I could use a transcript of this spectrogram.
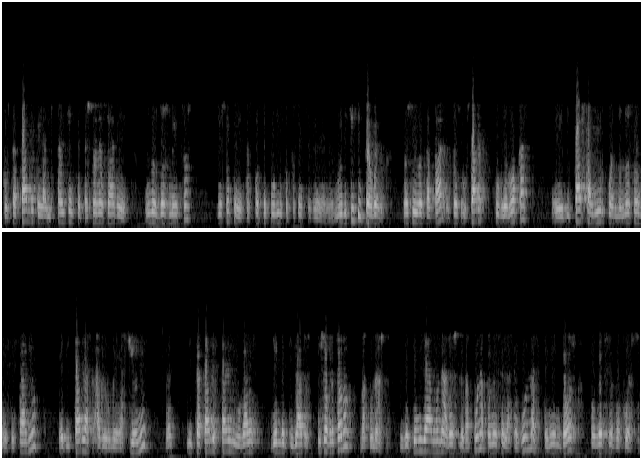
pues tratar de que la distancia entre personas sea de unos dos metros yo sé que el transporte público, pues esto es eh, muy difícil, pero bueno, entonces digo tratar, entonces usar cubrebocas, evitar salir cuando no sea necesario, evitar las aglomeraciones y tratar de estar en lugares bien ventilados y sobre todo vacunarse. Si se tiene ya una dosis de vacuna, ponerse la segunda, si tienen dos, ponerse el refuerzo.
